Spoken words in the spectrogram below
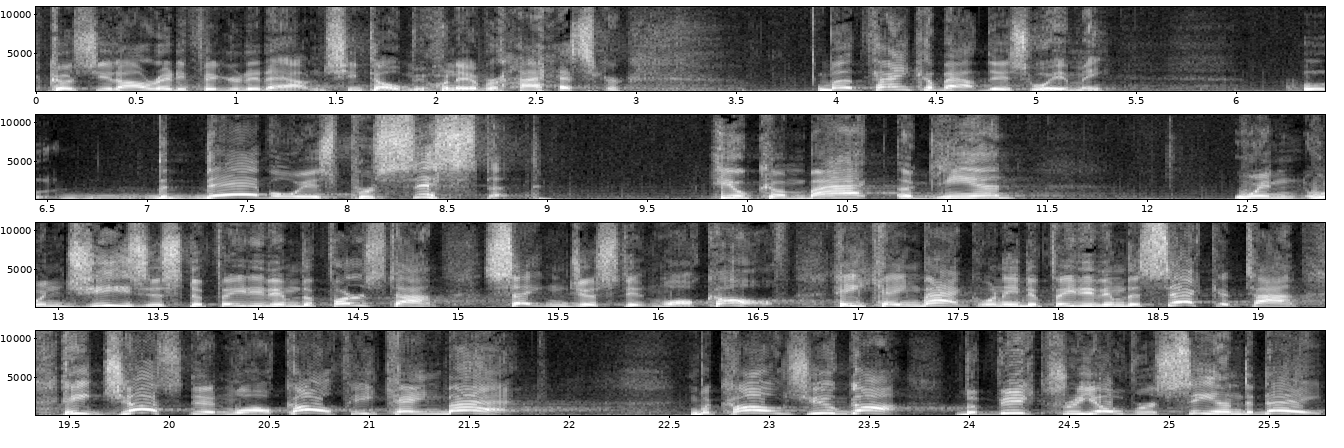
because she had already figured it out, and she told me whenever I asked her. But think about this with me the devil is persistent. He'll come back again. When, when Jesus defeated him the first time, Satan just didn't walk off. He came back when he defeated him the second time. He just didn't walk off, he came back. Because you got the victory over sin today,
